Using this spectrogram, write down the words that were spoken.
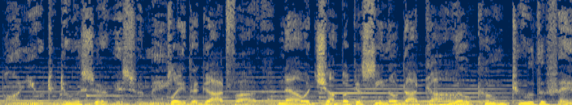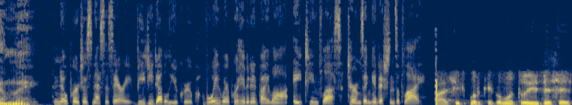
upon you to do a service for me. Play The Godfather now at ChumbaCasino.com. Welcome to the family. No purchase necessary. VGW Group. Void where prohibited by law. 18 plus. Terms and conditions apply. fácil porque como tú dices es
